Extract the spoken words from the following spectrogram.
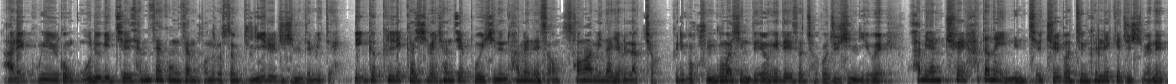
아래 010-5627-3403 번호로서 문의를 주시면 됩니다. 링크 클릭하시면 현재 보이시는 화면에서 성함이나 연락처 그리고 궁금하신 내용에 대해서 적어주신 이후에 화면 최하단에 있는 제출 버튼 클릭해 주시면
